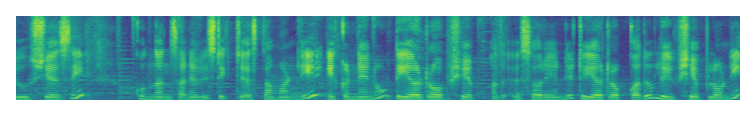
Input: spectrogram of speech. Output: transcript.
యూస్ చేసి కుందన్స్ అనేవి స్టిక్ చేస్తామండి. ఇక్కడ నేను టియర్ డ్రాప్ షేప్ అదే సారీ అండి టియర్ డ్రాప్ కాదు లీఫ్ షేప్లోని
